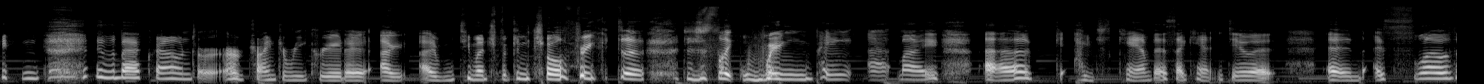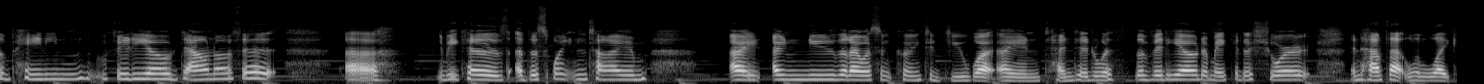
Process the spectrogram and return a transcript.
in the background or, or trying to recreate it. I, I'm too much of a control freak to to just like wing paint at my uh I just canvas. I can't do it. And I slow the painting video down of it uh because at this point in time I I knew that I wasn't going to do what I intended with the video to make it a short and have that little like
